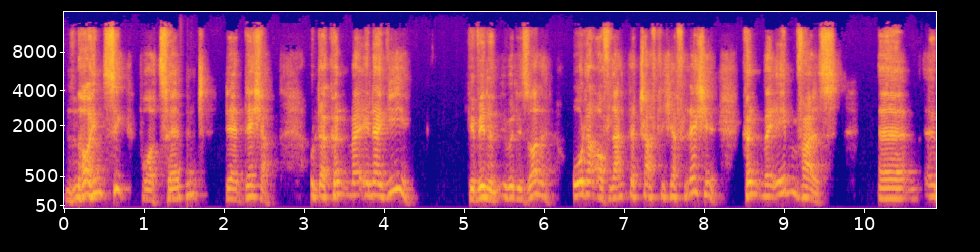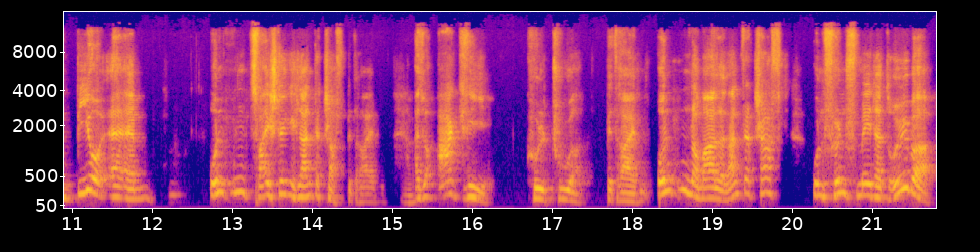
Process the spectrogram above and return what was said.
90 Prozent der Dächer. Und da könnten wir Energie gewinnen über die Sonne. Oder auf landwirtschaftlicher Fläche könnten wir ebenfalls äh, äh Bio, äh, äh unten zweistöckig Landwirtschaft betreiben, also Agrikultur betreiben. Unten normale Landwirtschaft und fünf Meter drüber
